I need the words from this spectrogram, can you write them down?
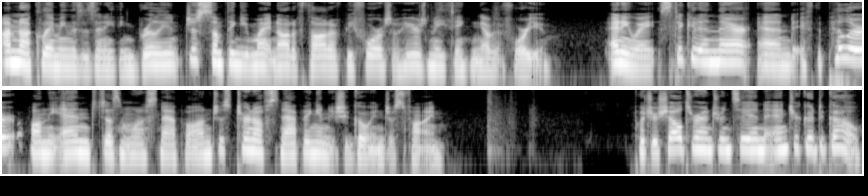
I'm not claiming this is anything brilliant, just something you might not have thought of before, so here's me thinking of it for you. Anyway, stick it in there, and if the pillar on the end doesn't want to snap on, just turn off snapping and it should go in just fine. Put your shelter entrance in, and you're good to go.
